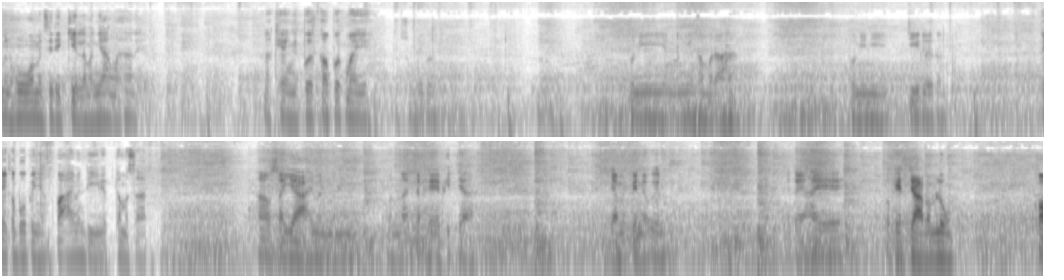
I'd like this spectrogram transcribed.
มันฮู้ว่ามันสิได้กินแล้วมันย่างมาหาเลยหน้าแข้งนี่เปิกเก่าเปิกใหม่สุ่มให้เบิ่งตัวนี้ยังยังธรรมดา ตัวนี้นี่จีกเลยตอนแต่กระโบเป็นอย่างปลายมันดีแบบธรรมศาสตร์ถ้าเอาใส่ยาให้มันมันมันน่าจะแพ้พิษยายามันเป็นอย่างอื่นไม่ให้ประเภทยาบำรุงขอ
